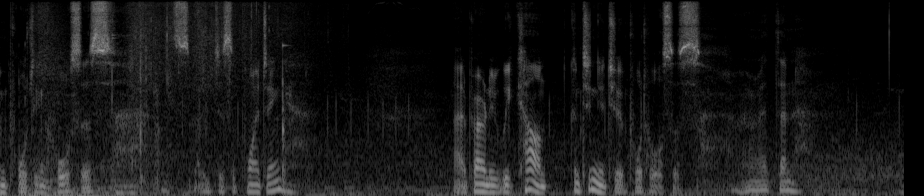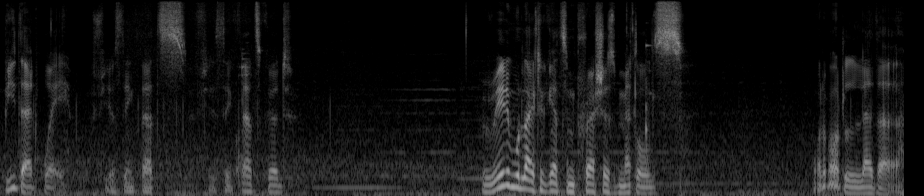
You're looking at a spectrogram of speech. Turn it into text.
importing horses. It's disappointing. And apparently we can't continue to import horses. Alright then. Be that way, if you think that's if you think that's good. We really would like to get some precious metals. What about leather?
